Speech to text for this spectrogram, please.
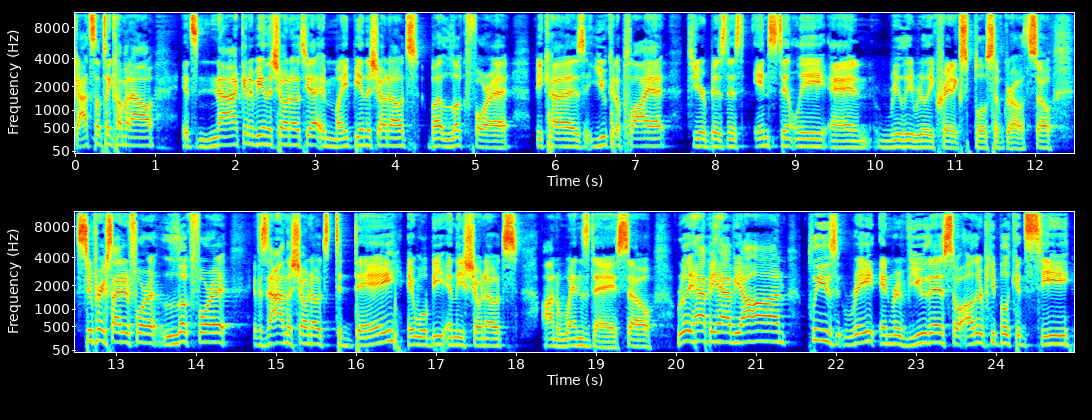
Got something coming out it's not going to be in the show notes yet. It might be in the show notes, but look for it because you could apply it to your business instantly and really, really create explosive growth. So super excited for it. Look for it. If it's not in the show notes today, it will be in the show notes on Wednesday. So really happy to have you on. Please rate and review this so other people can see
